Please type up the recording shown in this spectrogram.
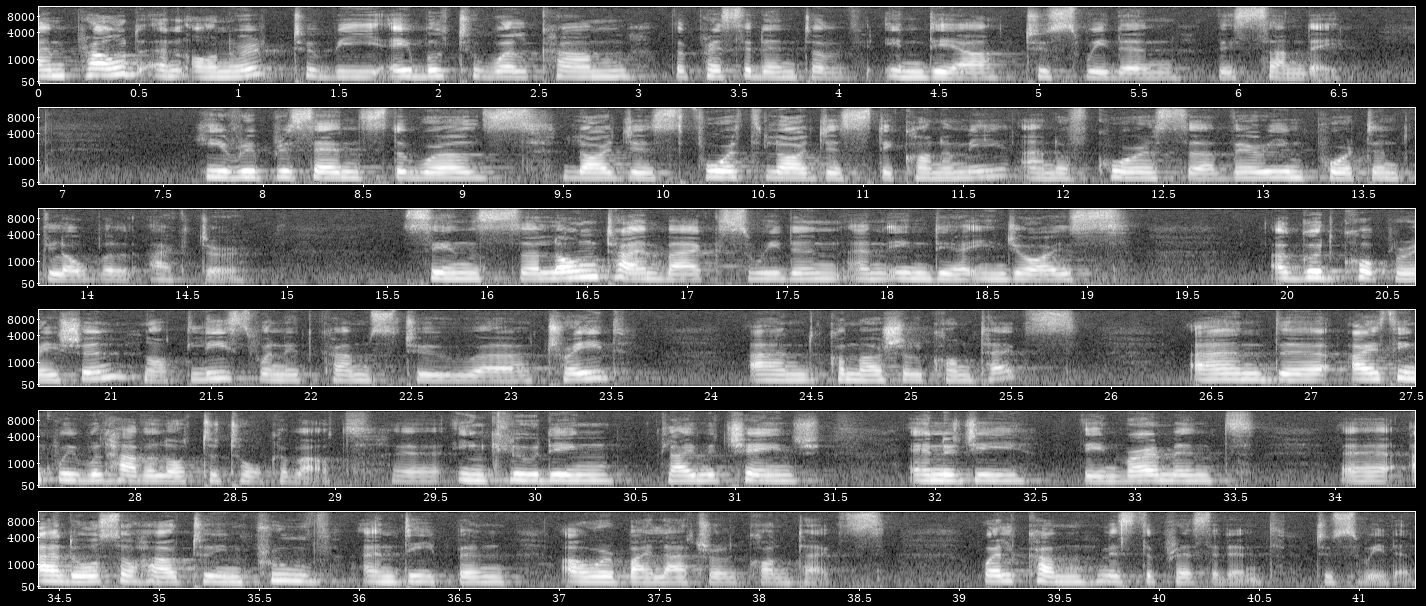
I'm proud and honored to be able to welcome the President of India to Sweden this Sunday. He represents the world's largest, fourth largest economy and of course a very important global actor. Since a long time back, Sweden and India enjoys a good cooperation, not least when it comes to uh, trade and commercial contacts. And uh, I think we will have a lot to talk about, uh, including climate change, energy, the environment, uh, and also how to improve and deepen our bilateral contacts. Welcome, Mr. President, to Sweden.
